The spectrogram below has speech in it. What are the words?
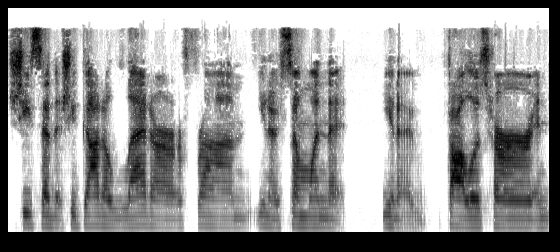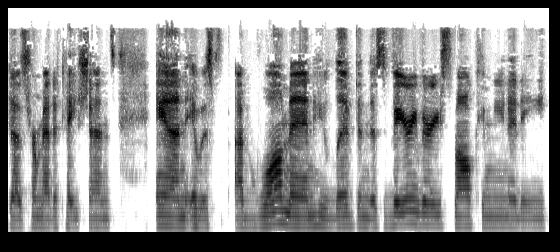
She said that she got a letter from, you know, someone that, you know, follows her and does her meditations. And it was a woman who lived in this very, very small community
